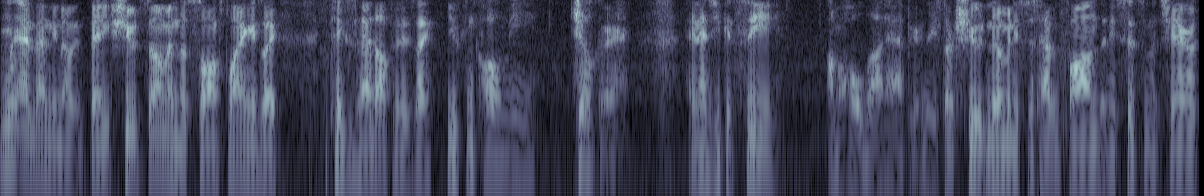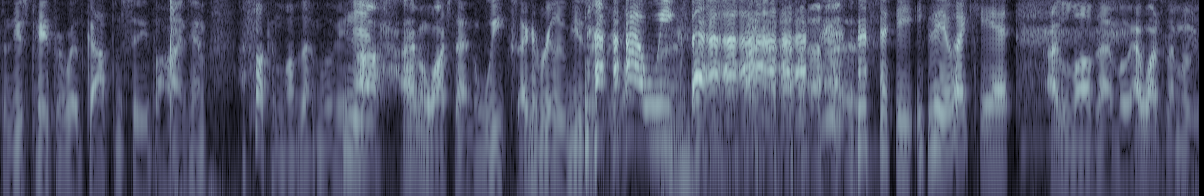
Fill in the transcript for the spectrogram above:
and then you know then he shoots him and the song's playing. He's like he takes his head off and he's like you can call me Joker, and as you can see. I'm a whole lot happier. And then he starts shooting him, and he's just having fun. Then he sits in the chair with the newspaper with Gotham City behind him. I fucking love that movie. Yeah. Ah, I haven't watched that in weeks. I could really use a rewatch. Weeks. Either I can't. I love that movie. I watched that movie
